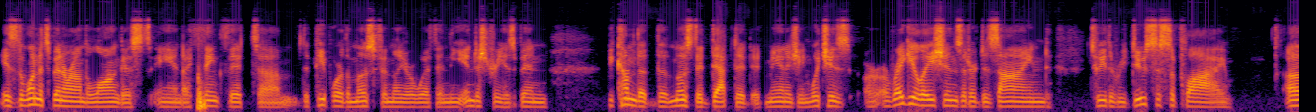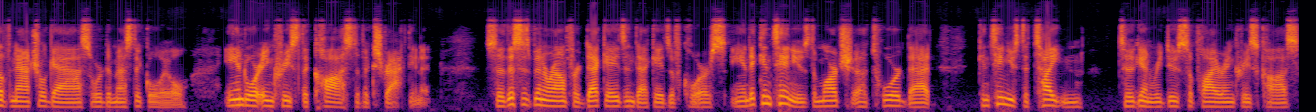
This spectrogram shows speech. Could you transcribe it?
is the one that's been around the longest, and I think that um, the people are the most familiar with, and the industry has been become the, the most adept at, at managing, which is are, are regulations that are designed to either reduce the supply of natural gas or domestic oil and or increase the cost of extracting it. So this has been around for decades and decades, of course, and it continues. The march uh, toward that continues to tighten to again reduce supply or increase costs.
